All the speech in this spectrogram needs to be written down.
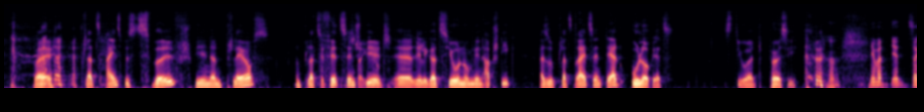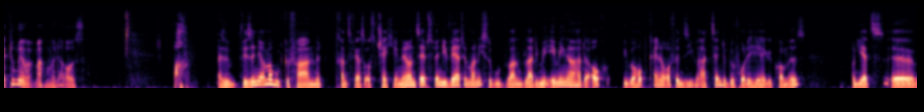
Weil Platz 1 bis 12 spielen dann Playoffs und Platz 14 14 steigt spielt äh, Relegation um den Abstieg. Also Platz 13, der hat Urlaub jetzt. Stuart Percy. Ja, was, ja, sag du mir, was machen wir daraus? Also wir sind ja immer gut gefahren mit Transfers aus Tschechien, ne? Und selbst wenn die Werte mal nicht so gut waren, Wladimir Eminger hatte auch überhaupt keine offensiven Akzente, bevor der hierher gekommen ist. Und jetzt äh,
